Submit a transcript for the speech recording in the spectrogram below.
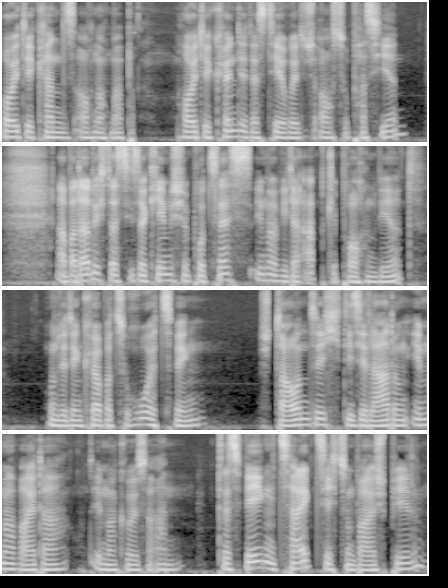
Heute kann das auch noch mal, heute könnte das theoretisch auch so passieren. Aber dadurch, dass dieser chemische Prozess immer wieder abgebrochen wird und wir den Körper zur Ruhe zwingen, stauen sich diese Ladungen immer weiter immer größer an. Deswegen zeigt sich zum Beispiel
